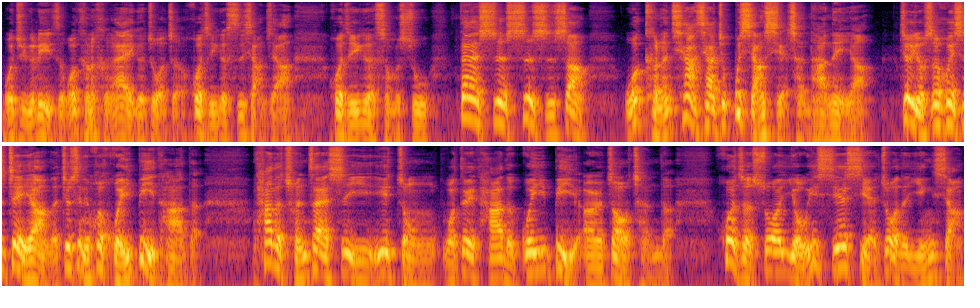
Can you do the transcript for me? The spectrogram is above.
我举个例子，我可能很爱一个作者，或者一个思想家，或者一个什么书。但是事实上，我可能恰恰就不想写成他那样。就有时候会是这样的，就是你会回避他的，他的存在是以一种我对他的规避而造成的，或者说有一些写作的影响，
